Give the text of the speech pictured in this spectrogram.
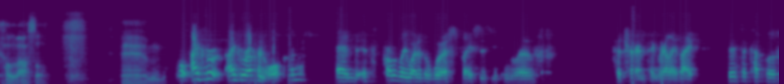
colossal. Um, well i grew i grew up in auckland and it's probably one of the worst places you can live for tramping really. Like there's a couple of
